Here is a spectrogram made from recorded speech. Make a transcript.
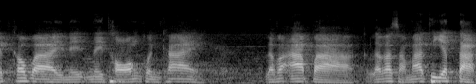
ตรเข้าไปในในท้องคนไข้ แล้วก็อ้าปาก แล้วก็สามารถที่จะตัด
